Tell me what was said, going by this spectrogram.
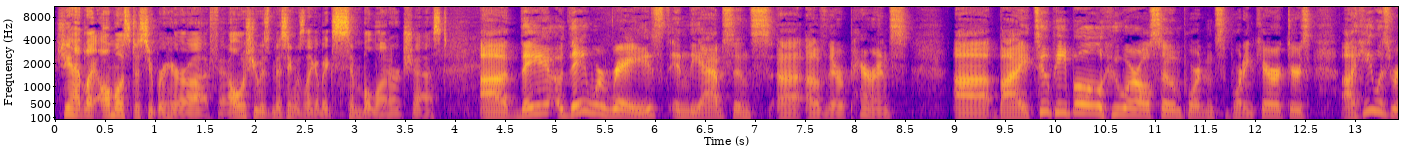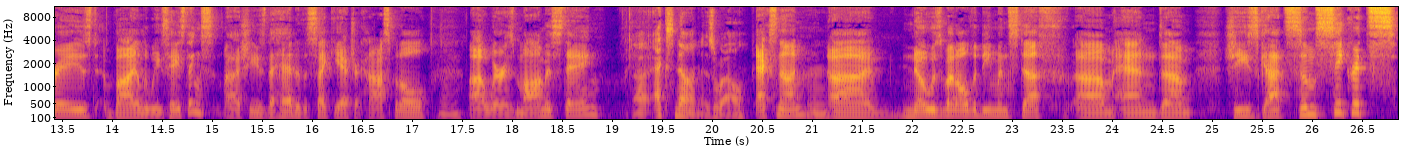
She had like almost a superhero outfit. All she was missing was like a big symbol on her chest. Uh, they they were raised in the absence uh, of their parents uh, by two people who are also important supporting characters. Uh, he was raised by Louise Hastings. Uh, she's the head of the psychiatric hospital uh, where his mom is staying. Uh, Ex nun as well. Ex nun uh, knows about all the demon stuff, um, and um, she's got some secrets.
